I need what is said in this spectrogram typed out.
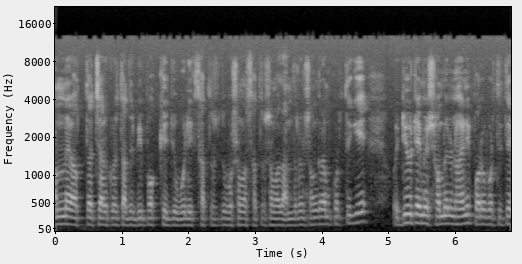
অন্যায় অত্যাচার করে তাদের বিপক্ষে যুবলীগ, ছাত্র যুব সমাজ ছাত্র সমাজ আন্দোলন সংগ্রাম করতে গিয়ে ওই ডিউ টাইমের সম্মেলন হয়নি, পরবর্তীতে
